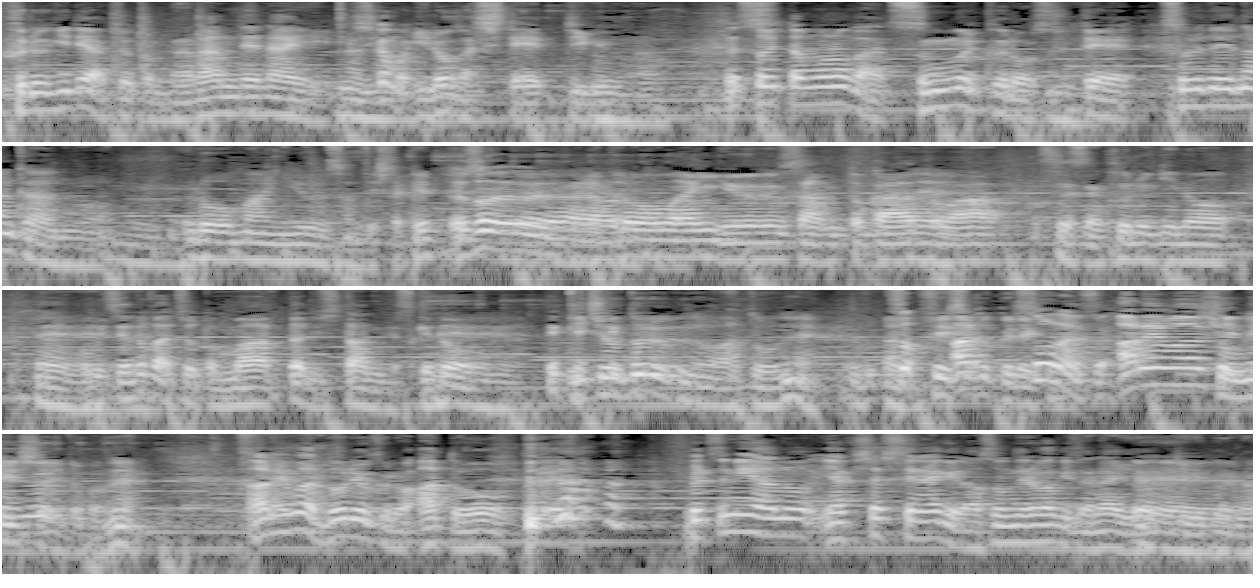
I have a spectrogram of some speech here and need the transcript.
古着ではちょっと並んでないしかも色がしてっていうような。でそういったものがすんごい苦労してえそれでなんかあのローマンユーさんでしたっけ？そうそうそうあのローマンユーさんとかあとはそうですね。古着のええ。お店とかちょっと回ったりしたんですけどええ。で一応努力の後をねあそうのフェイスブックでそうなんです。よあれは結局表現したりとかね。あれは努力の後 別にあの役者してないけど遊んでるわけじゃないよっていうふうな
